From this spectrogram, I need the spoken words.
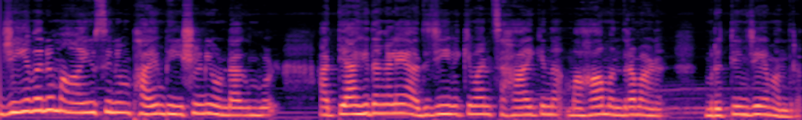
ജീവനും ആയുസിനും ഭയം ഭീഷണി ഉണ്ടാകുമ്പോൾ അത്യാഹിതങ്ങളെ അതിജീവിക്കുവാൻ സഹായിക്കുന്ന മഹാമന്ത്രമാണ് മൃത്യുഞ്ജയ മന്ത്രം.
